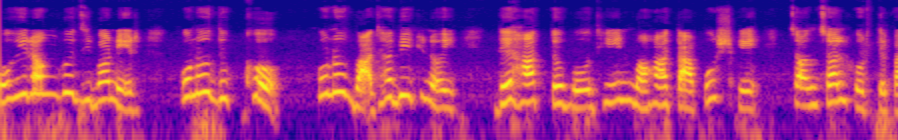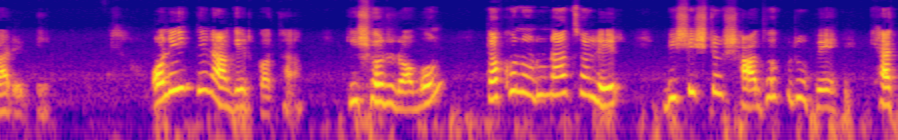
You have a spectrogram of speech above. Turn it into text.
বহিরঙ্গ জীবনের কোনো দুঃখ, কোনো বাধাবিঘ্নই দেহাত্মবোধহীন মহাতাপসকে চঞ্চল করতে পারেনি। অনেকদিন আগের কথা, কিশোর রমন তখন অরুণাচলের বিশিষ্ট সাধক রূপে খ্যাত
